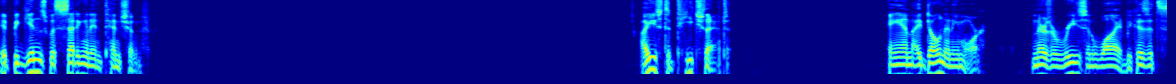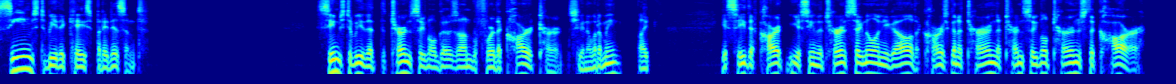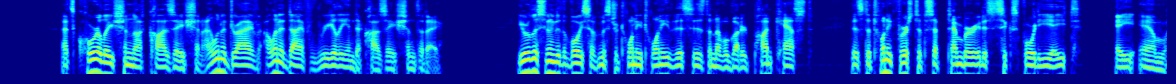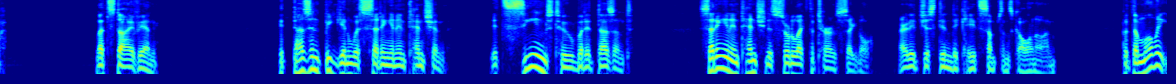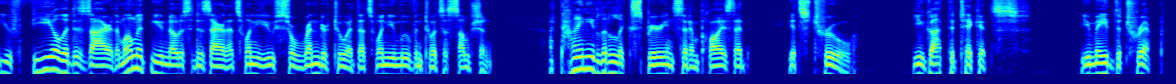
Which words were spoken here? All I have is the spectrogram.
It begins with setting an intention. I used to teach that, and I don't anymore. And there's a reason why, because it seems to be the case, but it isn't. Seems to be that the turn signal goes on before the car turns. You know what I mean? Like, you see the car, you see the turn signal, and you go, oh, the car's going to turn. The turn signal turns the car. That's correlation, not causation. I want to drive, I want to dive really into causation today. You're listening to the voice of Mr. 2020. This is the Neville Goddard podcast. It is the 21st of September. It is 6:48 a.m. Let's dive in. It doesn't begin with setting an intention. It seems to, but it doesn't. Setting an intention is sort of like the turn signal, right? It just indicates something's going on. But the moment you feel a desire, the moment you notice a desire, that's when you surrender to it. That's when you move into its assumption a tiny little experience that implies that it's true. You got the tickets. You made the trip.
